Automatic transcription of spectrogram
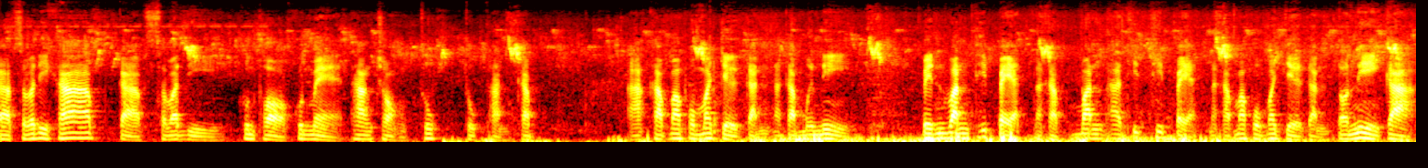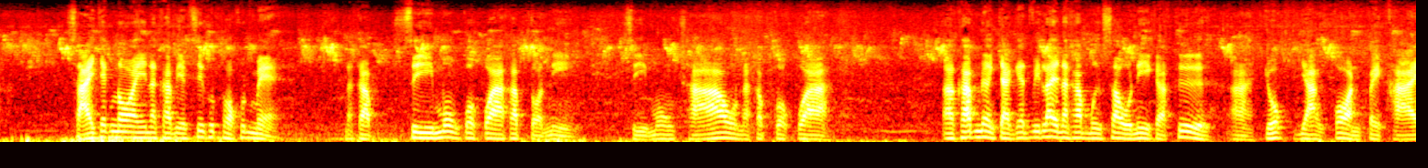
กราบสวัสดีครับกราบสวัสดี คุณพ่อคุณแม่ทางช่องทุกทุกท่านครับอะครับมาผมมาเจอกันนะครับมื้อนี้เป็นวันที่8นะครับวันอาทิตย์ที่8นะครับมาผมมาเจอกัน ตอนนี้ก็สายจักน้อยนะครับเอฟซีคุณพ่อคุณแม่นะครับสี่โมงกว่าๆครับตอนนี้สี่โมงเช้านะครับกว่าๆ อ่าครับเนื่องจากแอดวิไลนะครับมือเศร้านี่ก็คืออ่ายกยางก้อนไปขาย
